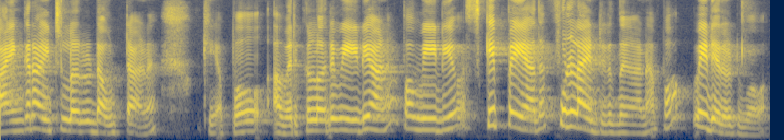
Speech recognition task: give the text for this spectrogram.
ഭയങ്കരമായിട്ടുള്ള ഒരു ഡൗട്ടാണ് ഓക്കെ അപ്പോൾ അവർക്കുള്ള ഒരു വീഡിയോ ആണ്. അപ്പോൾ വീഡിയോ സ്കിപ്പ് ചെയ്യാതെ ഫുൾ ആയിട്ടിരുന്ന് കാണാം. അപ്പോൾ വീഡിയോയിലോട്ട് പോവാം.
